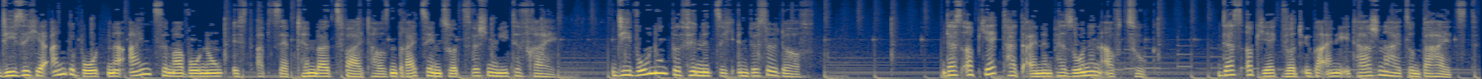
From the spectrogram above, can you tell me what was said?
Diese hier angebotene Einzimmerwohnung ist ab September 2013 zur Zwischenmiete frei. Die Wohnung befindet sich in Düsseldorf. Das Objekt hat einen Personenaufzug. Das Objekt wird über eine Etagenheizung beheizt.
